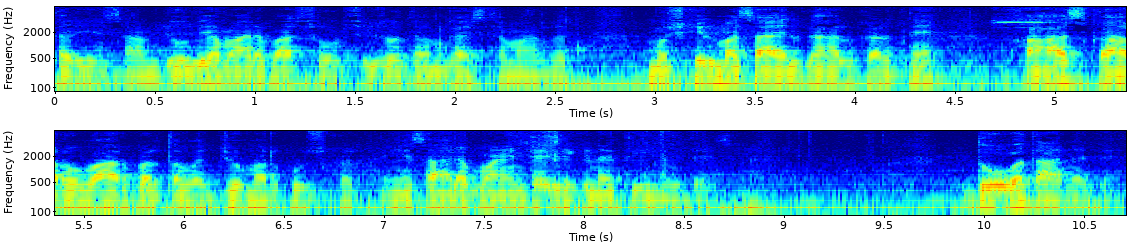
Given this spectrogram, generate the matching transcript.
तरीन साम, जो भी हमारे पास सोर्सेज होते हैं, उनका इस्तेमाल करते हैं। मुश्किल मसाइल का हल करते हैं, ख़ास कारोबार पर तवज्जो मरकूज करते हैं। ये सारे पॉइंट है, लिखने तीन ही थे इसमें। दो बताने थे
